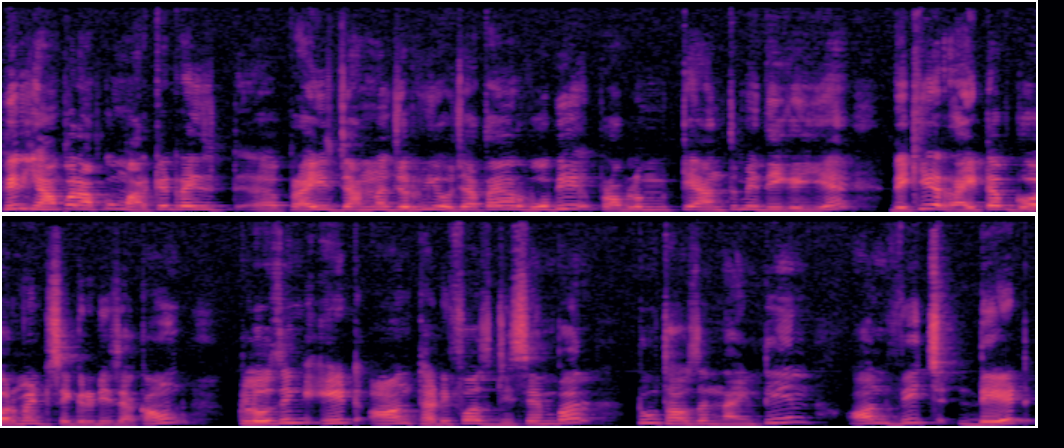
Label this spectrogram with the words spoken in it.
फिर यहाँ पर आपको मार्केट प्राइस प्राइस जानना ज़रूरी हो जाता है और वो भी प्रॉब्लम के अंत में दी गई है। देखिए write up government securities account closing it on thirty first December two thousand nineteen on which date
